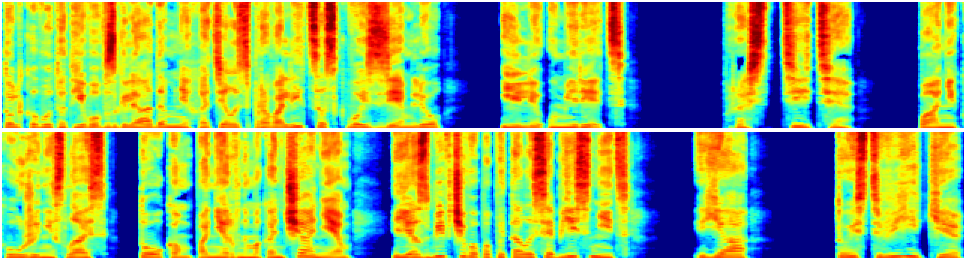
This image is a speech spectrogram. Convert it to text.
Только вот от его взгляда мне хотелось провалиться сквозь землю или умереть. «Простите», паника уже неслась током по нервным окончаниям, и я сбивчиво попыталась объяснить. «Я... то есть Вики...»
